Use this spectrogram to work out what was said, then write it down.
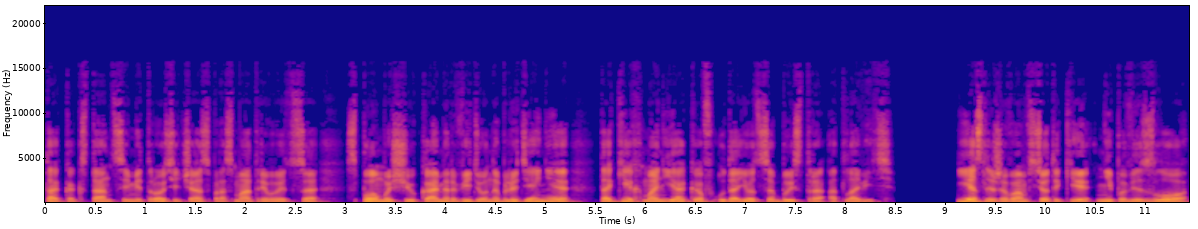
так как станции метро сейчас просматриваются с помощью камер видеонаблюдения, таких маньяков удается быстро отловить. Если же вам все-таки не повезло,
